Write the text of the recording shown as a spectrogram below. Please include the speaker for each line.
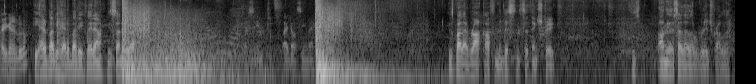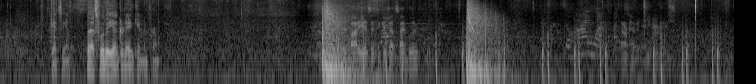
Speaker 1: Are you gonna loot him?
Speaker 2: He had a buddy. He had a buddy. Lay down. He's on your left.
Speaker 3: I see him. I don't see him actually.
Speaker 2: He's by that rock off in the distance. I think straight. He's on the other side of that little ridge, probably. Can't see him. But that's where the uh, grenade came in from.
Speaker 3: I don't know where the body is. I think it's outside blue. I don't have any grenades.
